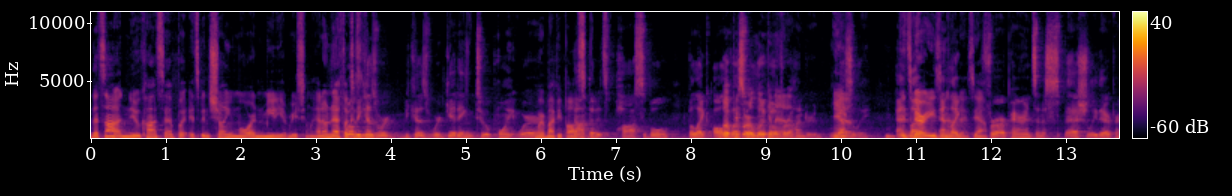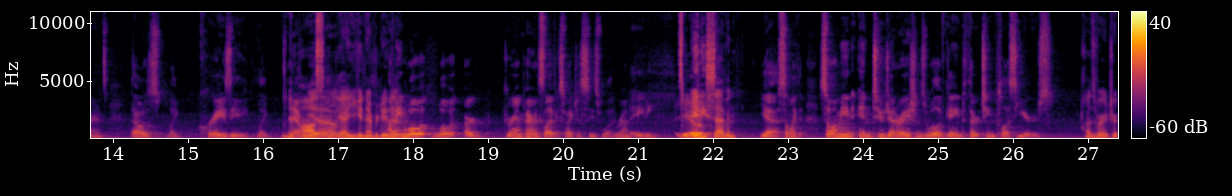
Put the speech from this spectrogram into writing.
that's not a new concept, but it's been showing more in media recently. I know Netflix Well, is because we're because we're getting to a point where, where it might be possible. not that it's possible, but like all But of us are will live over at hundred Yeah. easily. it's like- very easy and nowadays. like yeah, for our parents and especially their parents, that was like crazy. Like never. impossible. Yeah. Yeah. you could never do that. I mean, what what our grandparents' life expectancy is what around eighty? yeah. Eighty-seven. Yeah, something like that. So I mean, in two generations, we'll have gained thirteen plus years. That's very true.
